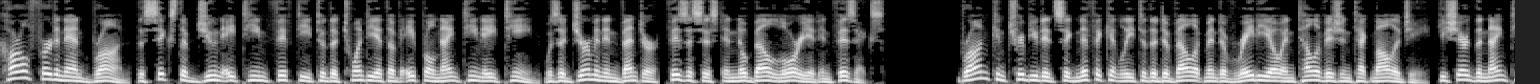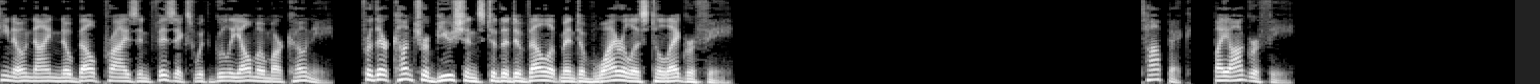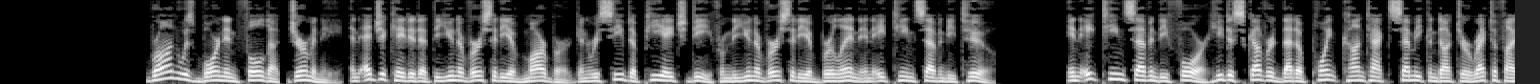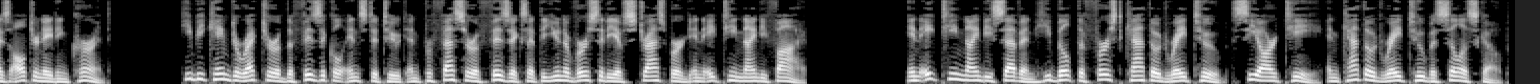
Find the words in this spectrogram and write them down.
Carl Ferdinand Braun, the 6th of June 1850 to the 20th of April 1918, was a German inventor, physicist and Nobel laureate in physics. Braun contributed significantly to the development of radio and television technology. He shared the 1909 Nobel Prize in Physics with Guglielmo Marconi for their contributions to the development of wireless telegraphy. Topic: Biography Braun was born in Fulda, Germany, and educated at the University of Marburg and received a Ph.D. from the University of Berlin in 1872. In 1874 he discovered that a point-contact semiconductor rectifies alternating current. He became director of the Physical Institute and professor of physics at the University of Strasbourg in 1895. In 1897 he built the first cathode ray tube and cathode ray tube oscilloscope.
